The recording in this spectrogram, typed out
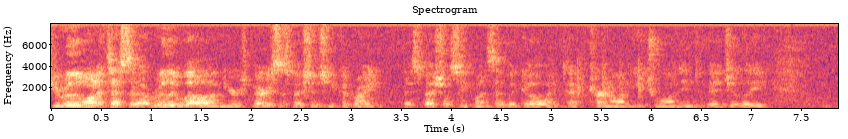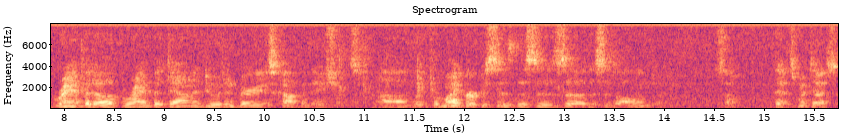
if you really want to test it out really well and you're very suspicious, you could write a special sequence that would go and turn on each one individually, ramp it up, ramp it down, and do it in various combinations. Um, but for my purposes, this is, uh, this is all I'm doing. So that's my test.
